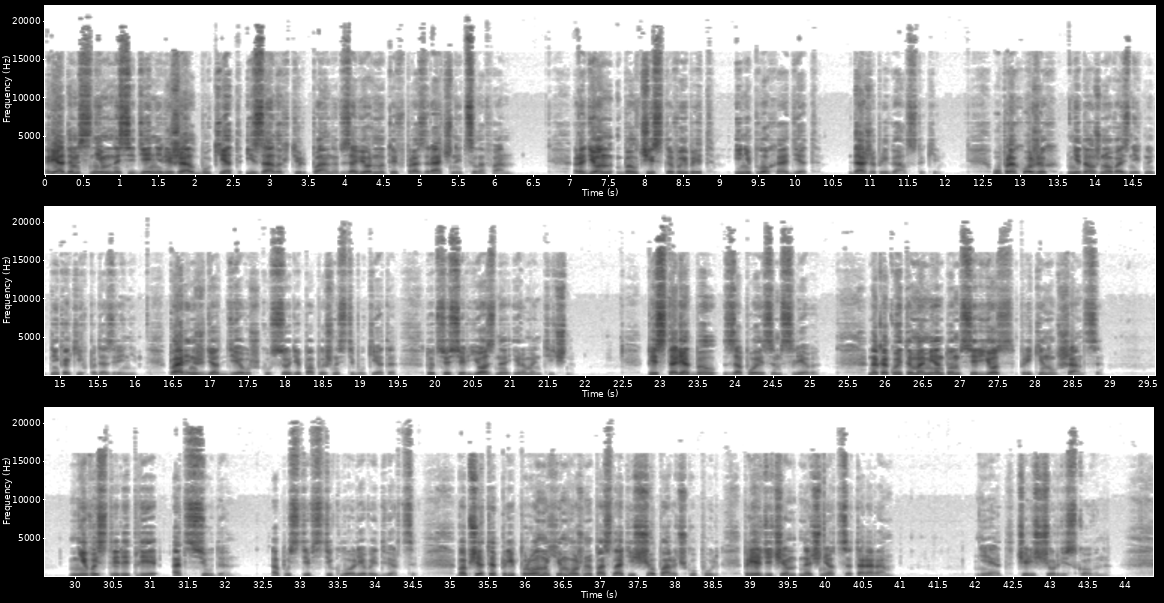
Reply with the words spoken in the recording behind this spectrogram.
Рядом с ним на сиденье лежал букет из алых тюльпанов, завернутый в прозрачный целлофан. Родион был чисто выбрит и неплохо одет, даже при галстуке. У прохожих не должно возникнуть никаких подозрений. Парень ждет девушку, судя по пышности букета. Тут все серьезно и романтично. Пистолет был за поясом слева. На какой-то момент он всерьез прикинул шансы. Не выстрелит ли отсюда, опустив стекло левой дверцы? Вообще-то при промахе можно послать еще парочку пуль, прежде чем начнется тарарам. Нет, чересчур рискованно.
